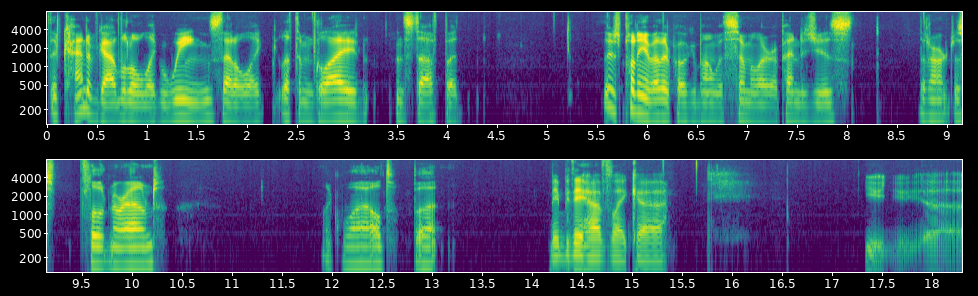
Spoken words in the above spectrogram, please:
they've kind of got little like wings that'll like let them glide and stuff. But there's plenty of other Pokemon with similar appendages that aren't just floating around like wild. But Maybe they have like uh y- y- uh,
